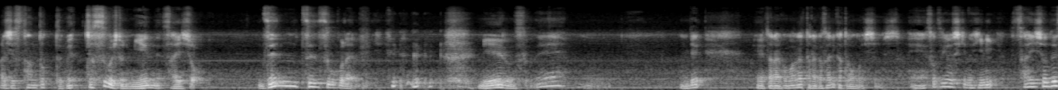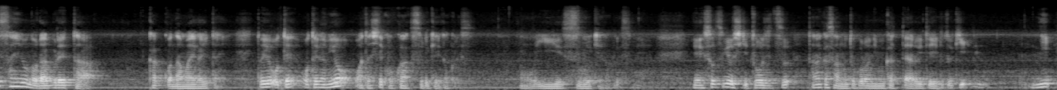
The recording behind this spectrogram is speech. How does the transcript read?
アシスタントってめっちゃすごい人に見えんねん、最初。全然すごくないのに。見えるんですよね。うん、で、え田中馬が田中さんに片思いしていました。えー、卒業式の日に最初で最後のラブレター、かっこ名前が痛いというお手お手紙を渡して告白する計画です。おいい、すごい計画ですね。えー、卒業式当日、田中さんのところに向かって歩いている時に、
